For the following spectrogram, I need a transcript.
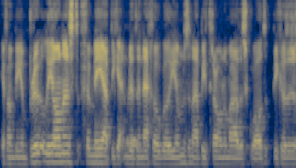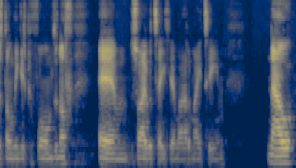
If I'm being brutally honest, for me, I'd be getting rid of Neco Williams and I'd be throwing him out of the squad because I just don't think he's performed enough. Um, so I would take him out of my team. Now,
